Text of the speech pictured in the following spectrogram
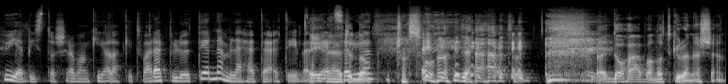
hülye biztosra van kialakítva a repülőtér, nem lehet eltévedni. Én el tudom, csak szóval, de hát Dohában ott különösen.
